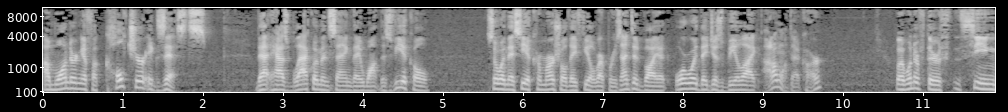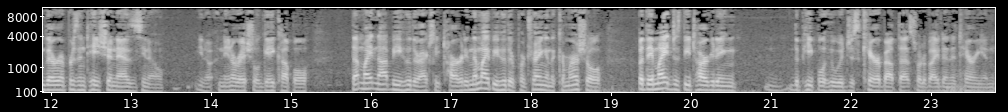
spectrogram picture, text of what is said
I'm wondering if a culture exists that has black women saying they want this vehicle. So when they see a commercial, they feel represented by it, or would they just be like, "I don't want that car"? Well, I wonder if they're seeing their representation as you know, you know, an interracial gay couple. That might not be who they're actually targeting. That might be who they're portraying in the commercial, but they might just be targeting the people who would just care about that sort of identitarian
